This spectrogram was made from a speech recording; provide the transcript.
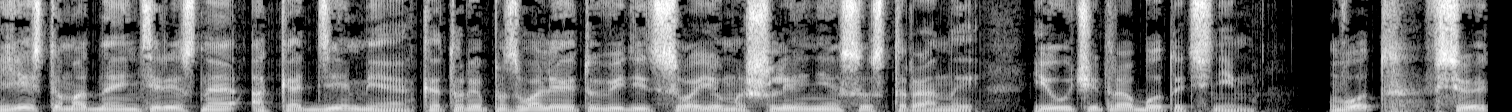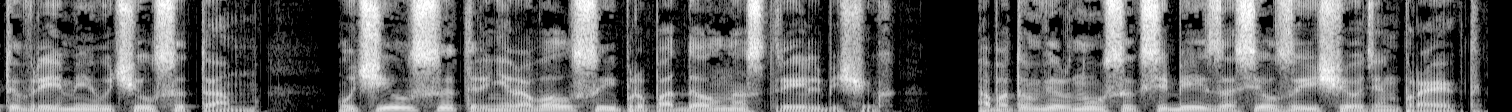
есть там одна интересная академия, которая позволяет увидеть свое мышление со стороны и учит работать с ним. Вот все это время и учился там. Учился, тренировался и пропадал на стрельбищах. А потом вернулся к себе и засел за еще один проект.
